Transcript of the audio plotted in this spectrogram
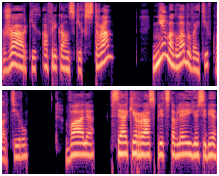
жарких африканских стран, не могла бы войти в квартиру. Валя, всякий раз представляя ее себе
